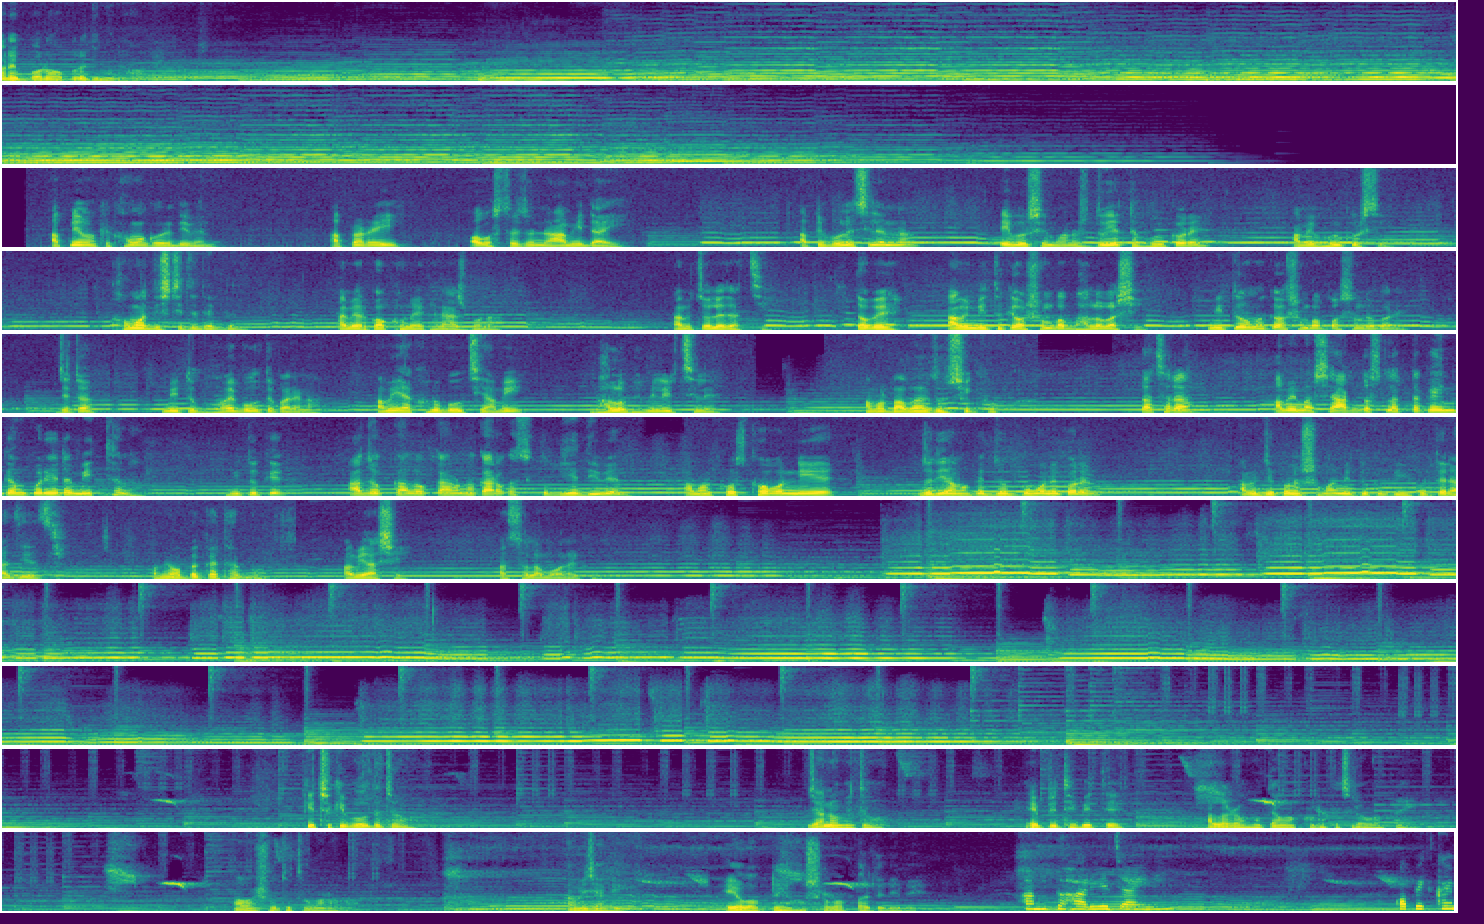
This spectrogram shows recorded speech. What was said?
অনেক বড় অপরাধী মনে হবে। আপনি আমাকে ক্ষমা করে দিবেন। আপনার এই অবস্থার জন্য আমি দায়ী। আপনি বলেছিলেন না, এই বয়সে মানুষ দুই একটা ভুল করে, আমি ভুল করছি। ক্ষমা দৃষ্টিতে দেখবেন, আমি আর কখনো এখানে আসব না। আমি চলে যাচ্ছি। তবে আমি মিতুকে অসম্ভব ভালোবাসি। মিতু আমাকে অসম্ভব পছন্দ করে, যেটা মিতু ভয় বলতে পারে না। আমি এখনও বলছি, আমি ভালো ফ্যামিলির ছেলে। আমার বাবা একজন শিক্ষক। তাছাড়া আমি মাসে আট দশ লাখ টাকা ইনকাম করি, এটা মিথ্যা না। মিতুকে আজও কালো, কারও না কারও কাছে তো বিয়ে দিবেন। আমার খোঁজ খবর নিয়ে যদি আমাকে যোগ্য মনে করেন, আমি যে কোনো সময় মৃত্যুকে বিয়ে করতে রাজি আছি। আমি অপেক্ষায় থাকব। আমি আসি। আসসালামু আলাইকুম। কিছু কি বলতে চাও? জানো মিতু, এই পৃথিবীতে আল্লাহ রহমতে আমার কোনো কিছুর অভাব নাই। আমার শুধু তোমার অভাব। আমি জানি এই অভাবটাই আমার স্বভাব পাল্টে দেবে। আমি তো হারিয়ে যাইনি। অপেক্ষায়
